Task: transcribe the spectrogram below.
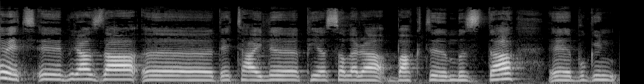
Evet, e, biraz daha e, detaylı piyasalara baktığımızda e, bugün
